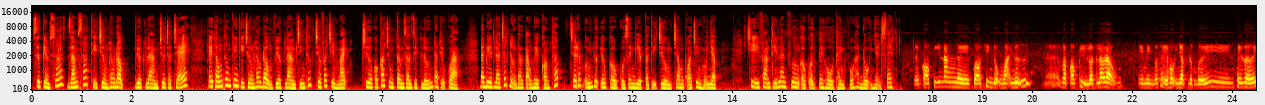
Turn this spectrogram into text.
sự kiểm soát, giám sát thị trường lao động, việc làm chưa chặt chẽ, hệ thống thông tin thị trường lao động việc làm chính thức chưa phát triển mạnh, chưa có các trung tâm giao dịch lớn đạt hiệu quả. Đặc biệt là chất lượng đào tạo nghề còn thấp, chưa đáp ứng được yêu cầu của doanh nghiệp và thị trường trong quá trình hội nhập. Chị Phạm Thị Lan Phương ở quận Tây Hồ, thành phố Hà Nội nhận xét. Có kỹ năng nghề, có trình độ ngoại ngữ và có kỷ luật lao động thì mình có thể hội nhập được với thế giới.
